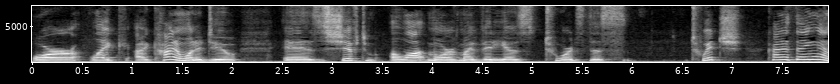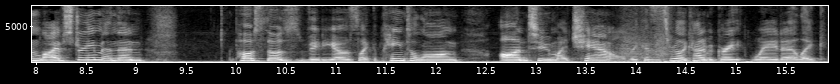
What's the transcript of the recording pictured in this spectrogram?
or like I kind of want to do is shift a lot more of my videos towards this Twitch kind of thing and live stream and then post those videos like a paint along onto my channel because it's really kind of a great way to like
